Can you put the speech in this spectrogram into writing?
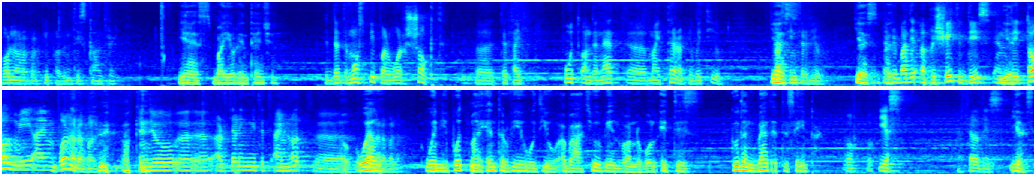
vulnerable people in this country. Yes, by your intention. The, the most people were shocked uh, that I put on the net uh, my therapy with you. Yes. Last interview. Yes. Everybody appreciated this and Yeah. they told me I am vulnerable. Okay. And you uh, are telling me that I'm not uh, well, vulnerable. When you put my interview with you about you being vulnerable, it is good and bad at the same time. Oh, yes, I felt this. Yes.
